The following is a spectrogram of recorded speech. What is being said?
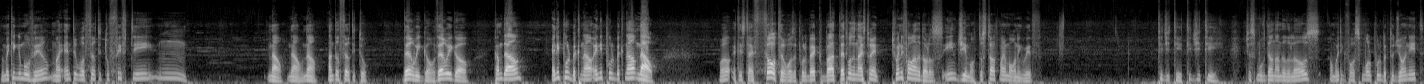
We're making a move here. My entry was 32.50. Mm. Now, now, now. Under 32. There we go, there we go. Come down. Any pullback now, any pullback now? Now. Well, at least I thought there was a pullback, but that was a nice trade. $2,400 in GMO to start my morning with. TGT, TGT. Just moved down under the lows. I'm waiting for a small pullback to join it.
